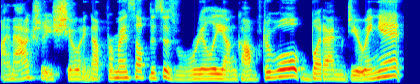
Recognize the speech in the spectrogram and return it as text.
i'm actually showing up for myself. This is really uncomfortable but i'm doing it.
